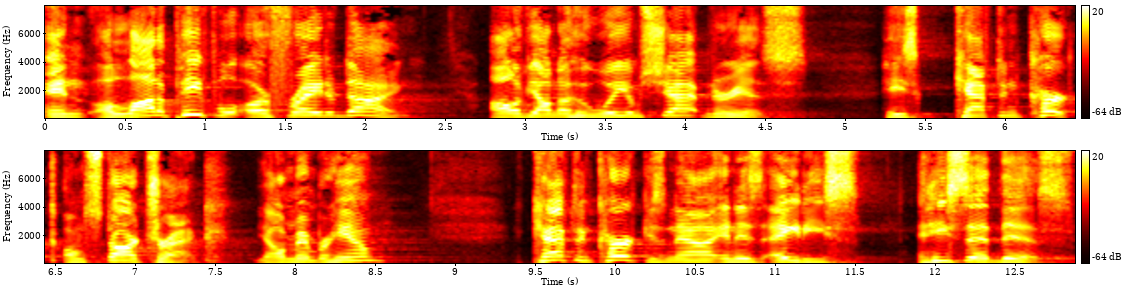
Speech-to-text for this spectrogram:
And a lot of people are afraid of dying. All of y'all know who William Shatner is. He's Captain Kirk on Star Trek. Y'all remember him? Captain Kirk is now in his 80s, and he said this.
